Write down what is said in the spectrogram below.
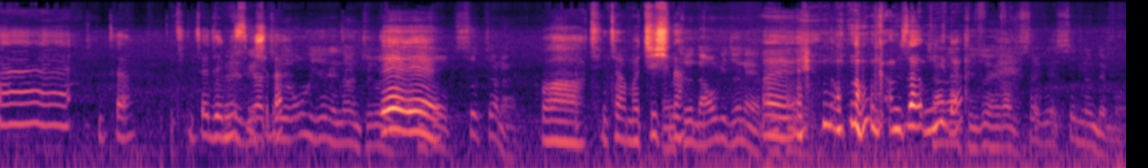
아 진짜 진짜 내가 재밌으시다. 저거 오기 전에 난 저거 예, 예. 썼잖아 와 진짜 멋지시다. 어, 저 나오기 전에 네, 너무너무 감사합니다. 자가 제조해가지고 써- 썼는데 뭐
